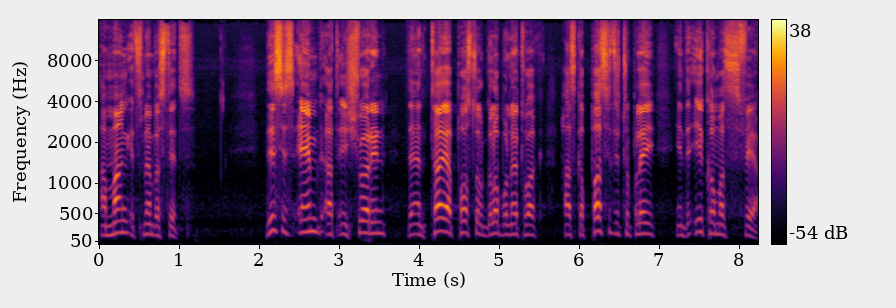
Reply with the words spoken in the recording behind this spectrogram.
among its member states. This is aimed at ensuring the entire postal global network has capacity to play in the e-commerce sphere.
